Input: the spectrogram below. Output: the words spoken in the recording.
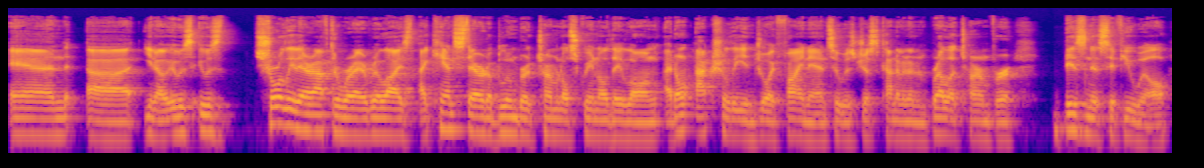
and uh, you know, it was it was shortly thereafter where I realized I can't stare at a Bloomberg terminal screen all day long. I don't actually enjoy finance. It was just kind of an umbrella term for business, if you will.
